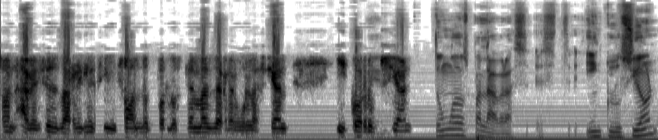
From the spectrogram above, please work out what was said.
son a veces barriles sin fondo por los temas de regulación y corrupción. tomo dos palabras, este, inclusión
